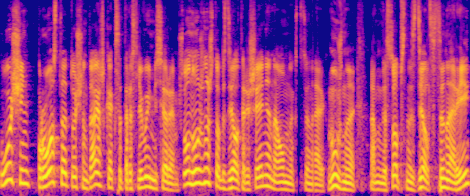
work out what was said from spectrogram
очень просто, точно так же, как с отраслевыми CRM. Что нужно, чтобы сделать решение на умных сценариях? Нужно, собственно, сделать сценарий,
